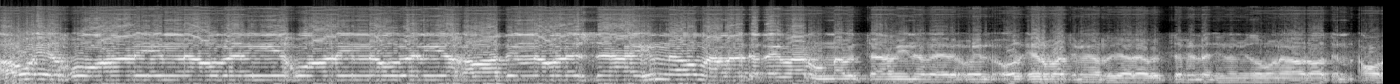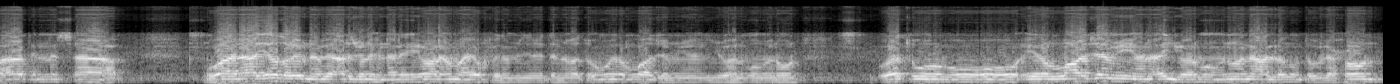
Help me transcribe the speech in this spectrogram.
أو إخوانهن أو بني إخوانهن أو بني أخواتهن أو نسائهن أو ما ملكت أيمانهن بالتابعين غير الإربة من الرجال والطفل الذين لم يضرون عورات عورات النساء. ولا يضربن بأرجلهن ليعلم ما يخفن من زينة وتوبوا إلى الله جميعا أيها المؤمنون. وتوبوا إلى الله جميعا أيها المؤمنون لعلكم تفلحون.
